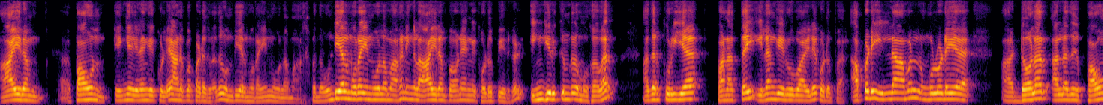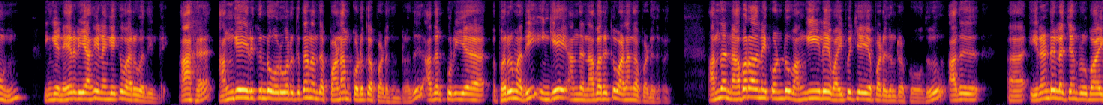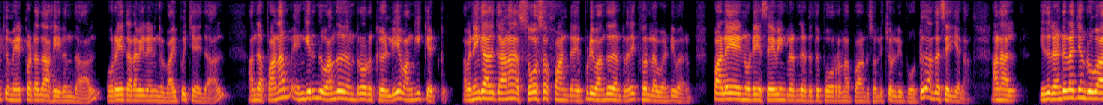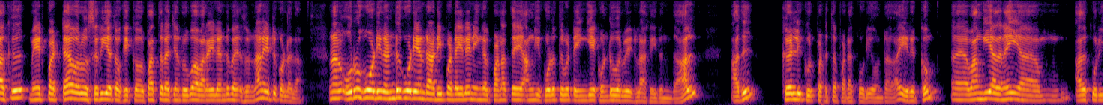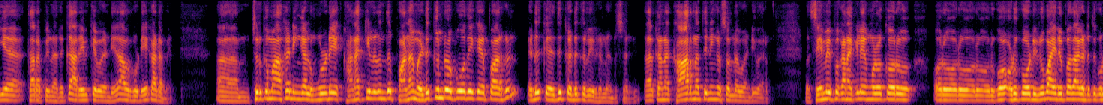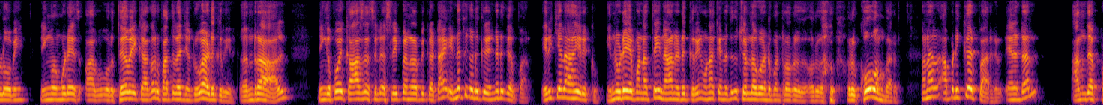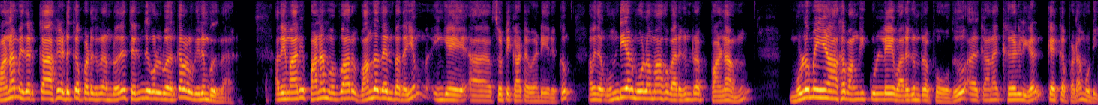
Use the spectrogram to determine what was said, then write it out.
ஆயிரம் பவுன் எங்கே இலங்கைக்குள்ளே அனுப்பப்படுகிறது உண்டியல் முறையின் மூலமாக. அந்த உண்டியல் முறையின் மூலமாக நீங்கள் ஆயிரம் பவுனை அங்கே கொடுப்பீர்கள். இங்கிருக்கின்ற முகவர் அதற்குரிய பணத்தை இலங்கை ரூபாயிலே கொடுப்பார். அப்படி இல்லாமல் உங்களுடைய டாலர் அல்லது பவுன் இங்கே நேரடியாக இலங்கைக்கு வருவதில்லை. ஆக அங்கே இருக்கின்ற ஒருவருக்கு தான் அந்த பணம் கொடுக்கப்படுகின்றது. அதற்குரிய பெறுமதி இங்கே அந்த நபருக்கு வழங்கப்படுகிறது. அந்த நபர் அதனை கொண்டு வங்கியிலே வைப்பு செய்யப்படுகின்ற போது அது இரண்டு லட்சம் ரூபாய்க்கு மேற்பட்டதாக இருந்தால் ஒரே தடவையில் நீங்கள் வைப்பு செய்தால் அந்த பணம் எங்கிருந்து வந்தது என்ற ஒரு கேள்வியை வங்கி கேட்கும். அப்போ நீங்கள் அதுக்கான சோர்ஸ் ஆஃப் ஃபண்ட் எப்படி வந்ததுன்றதை சொல்ல வேண்டி வரும். பழைய என்னுடைய சேவிங்லேருந்து எடுத்து போடுறேனப்பான்னு சொல்லி சொல்லி போட்டு அதை செய்யலாம். ஆனால் இது ரெண்டு லட்சம் ரூபாய்க்கு மேற்பட்ட ஒரு சிறிய தொகைக்கு ஒரு பத்து லட்சம் ரூபாய் வரையிலேருந்து சொன்னால் ஏற்றுக்கொள்ளலாம். ஆனால் ஒரு கோடி ரெண்டு கோடி என்ற அடிப்படையில் நீங்கள் பணத்தை அங்கே கொடுத்து விட்டு இங்கே கொண்டு வருவீர்களாக இருந்தால் அது கேள்விக்குட்படுத்தப்படக்கூடிய ஒன்றாக இருக்கும். வங்கி அதனை அதுக்குரிய தரப்பினருக்கு அறிவிக்க வேண்டியது அவர்களுடைய கடமை. சுருக்கமாக நீங்கள் உங்களுடைய கணக்கிலிருந்து பணம் எடுக்கின்ற போதே கேட்பார்கள் எடுக்க எதுக்கு எடுக்கிறீர்கள் என்று சொல்லி. அதற்கான காரணத்தை நீங்கள் சொல்ல வேண்டி வரும். சேமிப்பு கணக்கிலே உங்களுக்கு ஒரு ஒரு ஒரு ஒரு ஒரு ஒரு கோடி ரூபாய் இருப்பதாக எடுத்துக்கொள்வோமே. நீங்கள் உங்களுடைய ஒரு தேவைக்காக ஒரு பத்து லட்சம் ரூபாய் எடுக்கிறீர்கள். என்றால் நீங்க போய் காசை சில ஸ்லிப் நிரப்பி கேட்டா என்னத்துக்கு எடுக்கிறீங்கன்னு கேட்பார் எரிச்சலாக இருக்கும். என்னுடைய பணத்தை நான் எடுக்கிறேன். உனக்கு என்னத்துக்கு சொல்ல வேண்டும் என்ற ஒரு ஒரு ஒரு கோபம் வரும். ஆனால் அப்படி கேட்பார்கள். ஏனென்றால் அந்த பணம் எதற்காக எடுக்கப்படுகிறது என்பதை தெரிந்து கொள்வதற்கு அவர்கள் விரும்புகிறார்கள். அதே மாதிரி பணம் எவ்வாறு வந்தது என்பதையும் இங்கே சுட்டிக்காட்ட வேண்டியிருக்கும். இந்த உண்டியல் மூலமாக வருகின்ற பணம் முழுமையாக வங்கிக்குள்ளே வருகின்ற போது அதற்கான கேள்விகள் கேட்கப்பட முடியும்.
